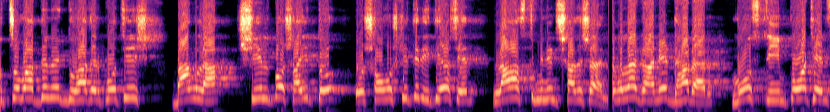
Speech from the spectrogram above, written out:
উচ্চ মাধ্যমিক দু হাজার পঁচিশ, বাংলা শিল্প, সাহিত্য ও সংস্কৃতির ইতিহাসের লাস্ট মিনিট সাজেশন বাংলা গানের ধারার মোস্ট ইম্পর্টেন্স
